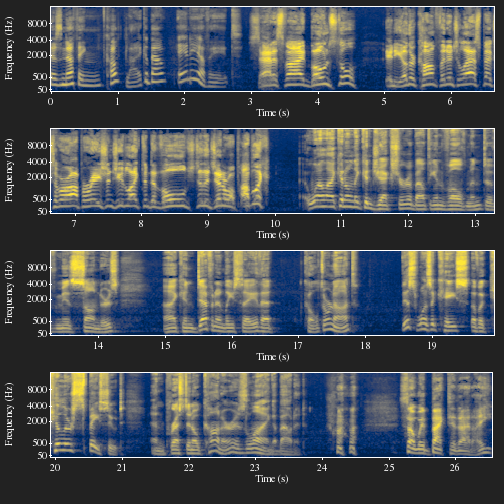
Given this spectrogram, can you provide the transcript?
There's nothing cult like about any of it. Satisfied, Bonestell? Any other confidential aspects of our operations you'd like to divulge to the general public? Well, I can only conjecture about the involvement of Ms. Saunders. I can definitely say that, cult or not, this was a case of a killer spacesuit, and Preston O'Connor is lying about it. so we're back to that, eh?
